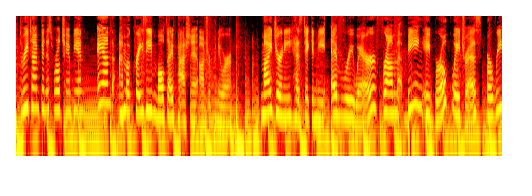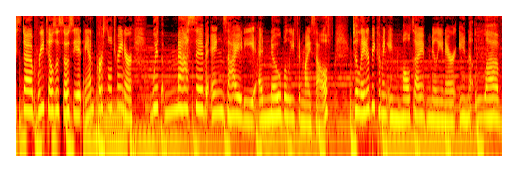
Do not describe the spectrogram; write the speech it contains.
three-time fitness world champion, and I'm a crazy multi-passionate entrepreneur. My journey has taken me everywhere from being a broke waitress, barista, retail associate, and personal trainer with massive anxiety and no belief in myself to later becoming a multi-millionaire in love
